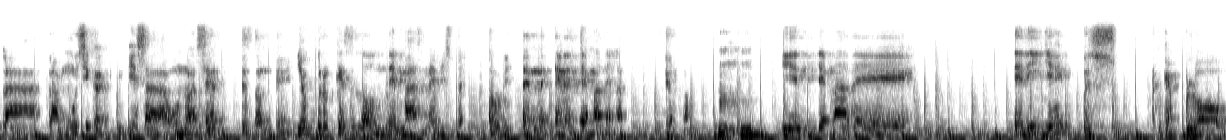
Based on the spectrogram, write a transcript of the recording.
la, la, música que empieza uno a hacer, es donde yo creo que es donde más me visualizo ahorita en, en el tema de la producción, ¿no? Y en el tema de, de DJ, pues, por ejemplo,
